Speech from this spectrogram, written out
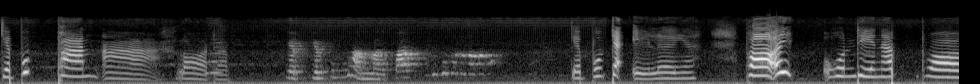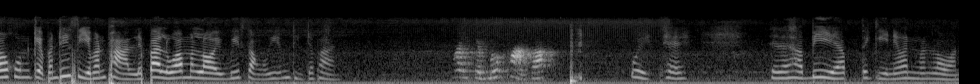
เก็บปุ๊บผ่านอ่ารอดครับ เก็บเก็บทุกทันหลังปั๊บเก็บปุ๊บจะเอ๋เลยไงพอเอ้ยคุณทีนะครับพอคุณเก็บอันที่สี่มันผ่านเลยป่ะหรือว่ามันรออีกวิสองวิมันถึงจะผ่านไม่เก็บปุ๊บผ่านปั๊บอุ้ยเทเทเลทับบี้ครับตะกี้นี้มันมันร้อน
